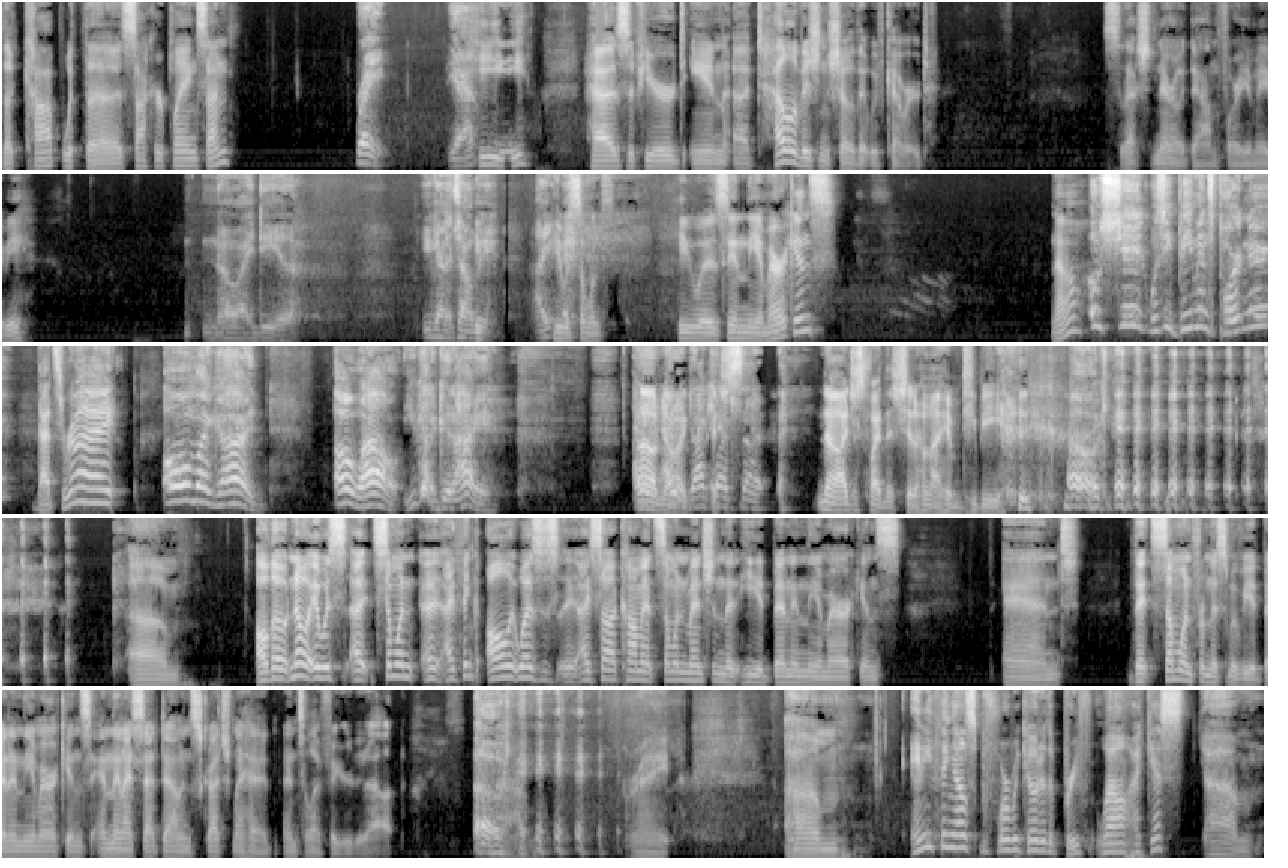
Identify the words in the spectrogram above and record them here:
the cop with the soccer playing son. right yeah He has appeared in a television show that we've covered. So that should narrow it down for you, maybe. no idea you gotta tell He- me I, He was someone's. He was in The Americans. No, oh shit was he beeman's partner that's right. Oh my god! Oh wow, you got a good eye. I Oh, no, I I- I catch just- that. No, I just find this shit on IMDb. Oh okay. um, although no, it was uh, someone. Uh, I think all it was is I saw a comment. Someone mentioned that he had been in The Americans, and that someone from this movie had been in The Americans. And then I sat down and scratched my head until I figured it out. oh okay. Right. Um anything else before we go to the brief well, I guess um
